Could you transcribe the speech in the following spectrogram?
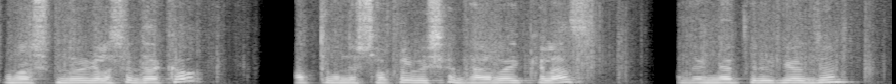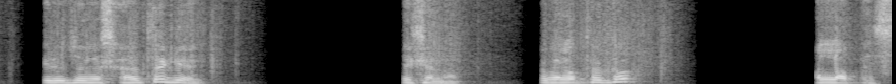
তোমরা সুন্দর ক্লাসে দেখো। আর তোমাদের সকল বিষয়ে ধারাবাহিক ক্লাস আমাদের ম্যাথরিক একজন ইরোজনের সাথে থেকে দেখে নাও। ভালো থাকো। আল্লাহ হাফেজ।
